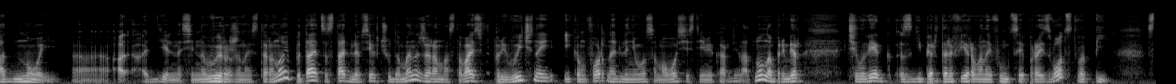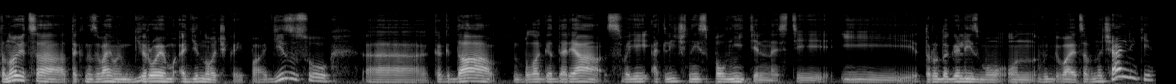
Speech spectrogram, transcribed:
одной э, отдельно сильно выраженной стороной пытается стать для всех чудо-менеджером, оставаясь в привычной и комфортной для него самого системе координат. Ну, например, человек с гипертрофированной функцией производства P становится так называемым героем-одиночкой по Адизусу, э, когда благодаря своей отличной исполнительности и трудоголизму он выбивается в начальники,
